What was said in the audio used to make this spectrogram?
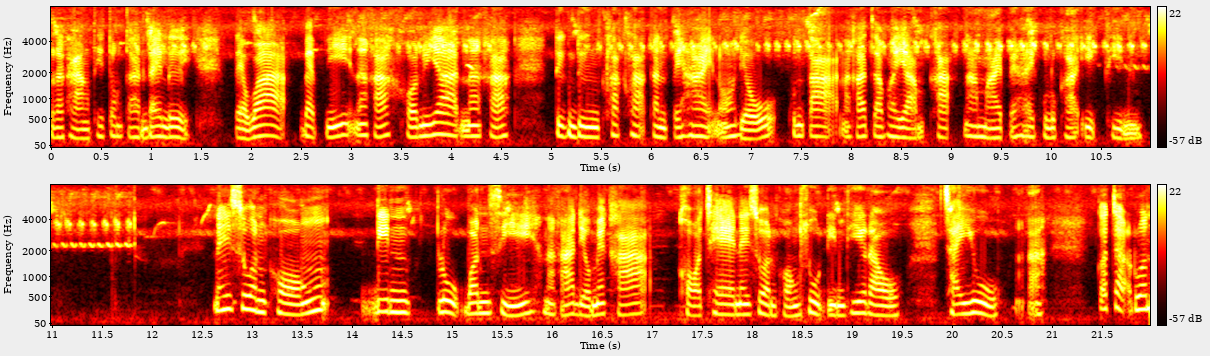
กระถางที่ต้องการได้เลย แต่ว่าแบบนี้นะคะขออนุญาตนะคะ ดึงดึงๆคละคละๆกันไปให้เนาะเดี๋ยวคุณตานะคะ จะพยายามคะหน้าไม้ไปให้คุณลูกค้าอีกทีหนึงในส่วนของดินปลูกบอนสีนะคะ เดี๋ยวแม่ค้า ขอแชร์ในส่วนของสูตรดินที่เราใช้อยู่นะคะ ก็จะร่วน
